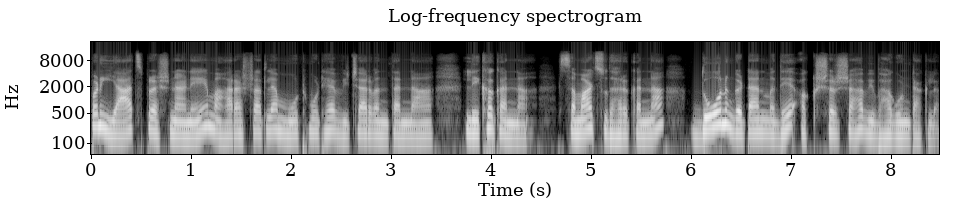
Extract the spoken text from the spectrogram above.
पण याच प्रश्नाने महाराष्ट्रातल्या मोठमोठ्या विचारवंतांना लेखकांना समाजसुधारकांना दोन गटांमध्ये अक्षरशः विभागून टाकलं.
